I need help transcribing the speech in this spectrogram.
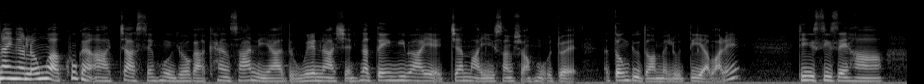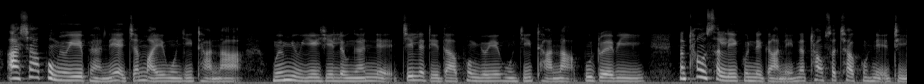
နိုင်ငံလုံးကခုခံအားကျဆင်းမှုရောဂါခံစားနေရသူဝေဒနာရှင်2သိန်းနီးပါးရဲ့ကျန်းမာရေးဆောင်ရှောက်မှုအတွက်အသုံးပြုသွားမယ်လို့သိရပါတယ်။ဒီအစီအစဉ်ဟာအာရှဖွံ့ဖြိုးရေးဘဏ်နဲ့ကျန်းမာရေးဝန်ကြီးဌာနဝင်းမြူရေးရေးလုပ်ငန်းနဲ့ကျေးလက်ဒေသဖွံ့ဖြိုးရေးဝန်ကြီးဌာနပူးတွဲပြီး2014ခုနှစ်ကနေ2016ခုနှစ်အထိ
